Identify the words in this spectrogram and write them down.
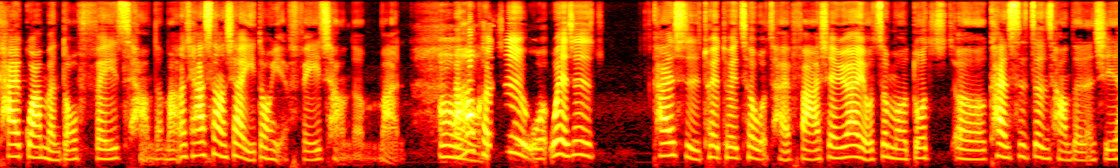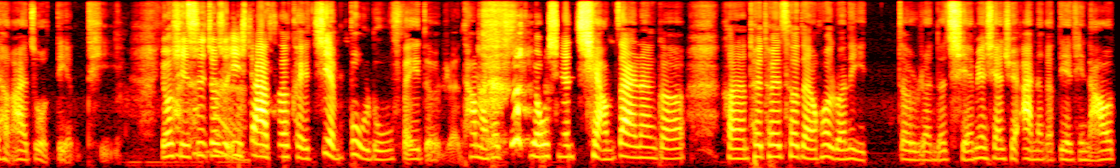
开关门都非常的慢，而且它上下移动也非常的慢。然后可是我我也是。开始推推车，我才发现原来有这么多呃看似正常的人，其实很爱坐电梯，尤其是就是一。下车可以健步如飞的人，他们会优先抢在那个可能推推车的人或轮椅的人的前面，先去按那个电梯，然后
